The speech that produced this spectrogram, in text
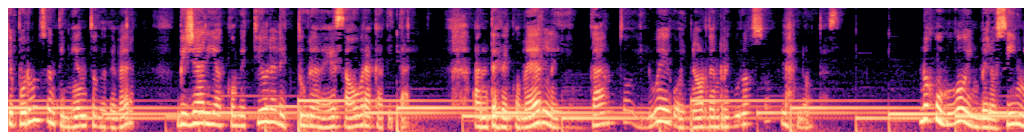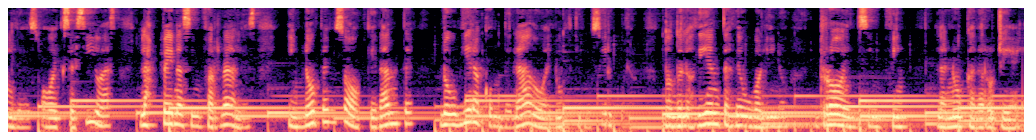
que por un sentimiento de deber, Villari acometió la lectura de esa obra capital. Antes de comer leía un canto y luego, en orden riguroso, las notas. No juzgó inverosímiles o excesivas las penas infernales y no pensó que Dante lo hubiera condenado al último círculo, donde los dientes de Ugolino roen sin fin la nuca de Ruggieri.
